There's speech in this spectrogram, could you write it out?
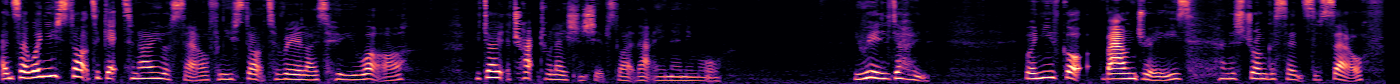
And so when you start to get to know yourself and you start to realize who you are, you don't attract relationships like that in anymore. You really don't when you've got boundaries and a stronger sense of self,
